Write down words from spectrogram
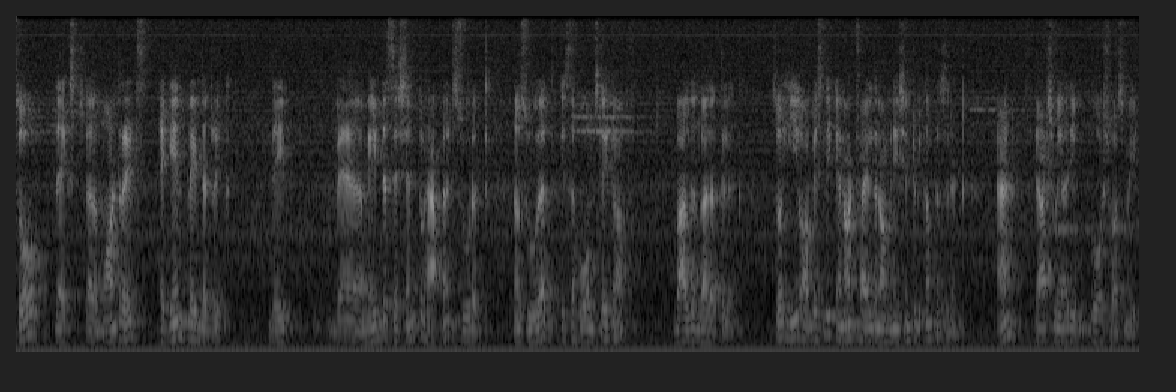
so the uh, moderates again played the trick they made the session to happen at Surat. Now Surat is the home state of Bal Gangadhar Tilak. So he obviously cannot file the nomination to become president. And Rash Bihari Ghosh was made.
